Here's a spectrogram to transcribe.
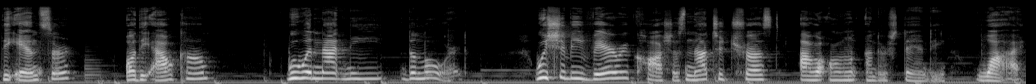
the answer, or the outcome, we would not need the Lord. We should be very cautious not to trust our own understanding. Why?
